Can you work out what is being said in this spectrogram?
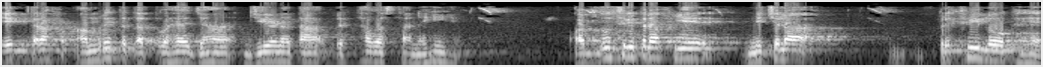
एक तरफ़ अमृत तत्व है जहाँ जीर्णता वृद्धावस्था नहीं है, और दूसरी तरफ़ ये निचला पृथ्वी लोक है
